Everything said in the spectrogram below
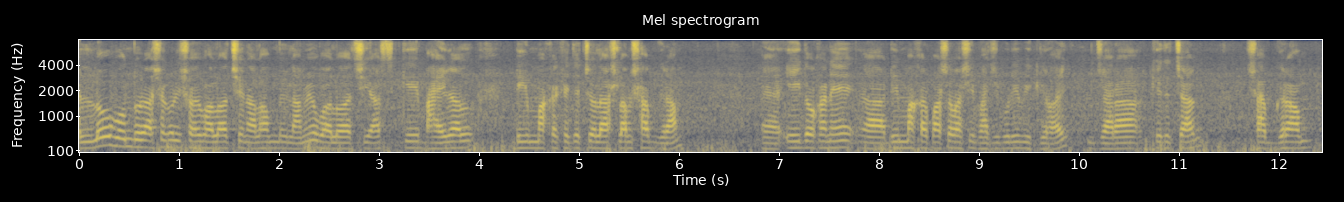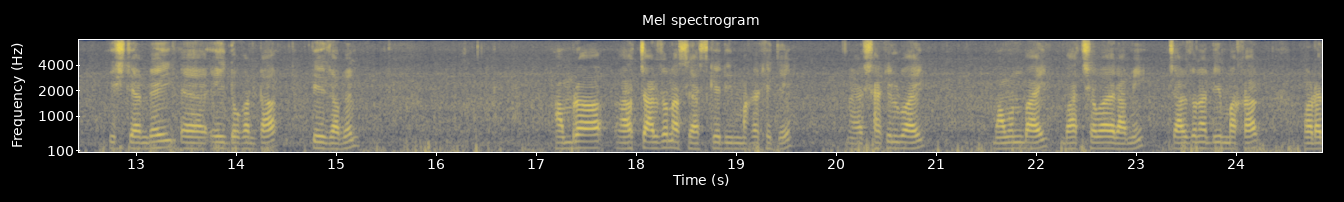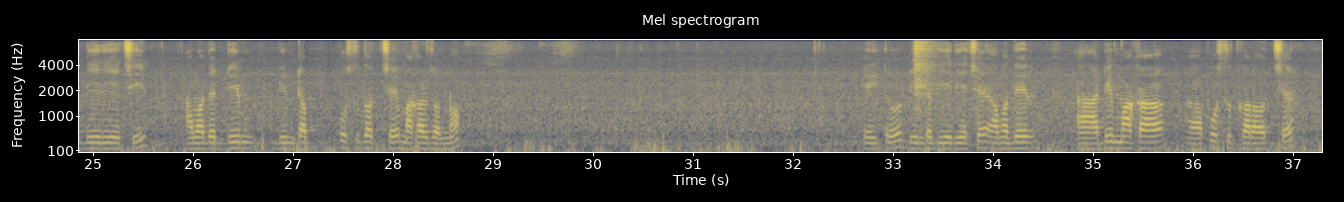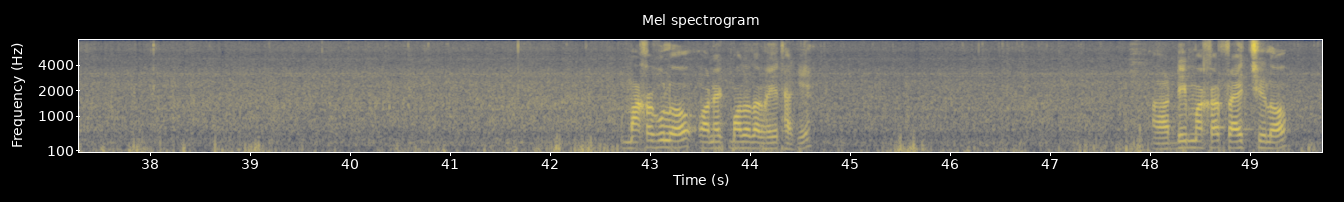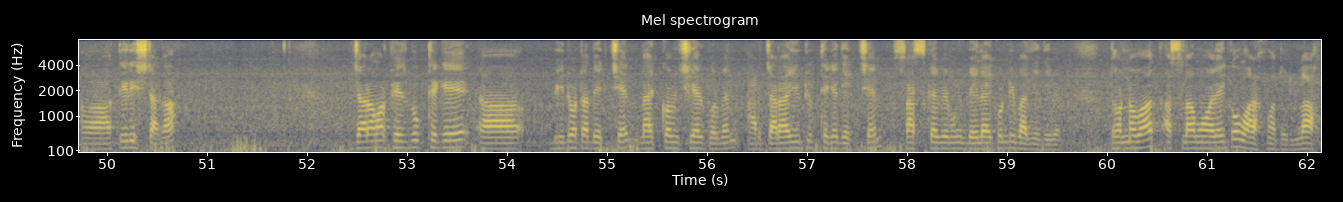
Hello বন্ধুরা, আশা করি সবাই ভালো আছেন। আলহামদুলিল্লাহ, আমিও ভালো আছি। আজকে ভাইরাল ডিম মাখা খেতে চলে আসলাম সাবগ্রাম এই দোকানে ডিম মাখার পাশাপাশি ভাজিপুরি বিক্রি হয়। যারা খেতে চান সাবগ্রাম স্ট্যান্ডেই এই দোকানটা পেয়ে যাবেন। আমরা চারজন আছি আজকে ডিম মাখা খেতে। শাকিল ভাই, মামুন ভাই, বাদশা ভাই আর আমি চারজনের ডিম মাখার অর্ডার দিয়ে দিয়েছি। আমাদের ডিম, ডিমটা প্রস্তুত হচ্ছে মাখার জন্য। এই তো ডিমটা দিয়ে দিয়েছে। আমাদের ডিম মাখা প্রস্তুত করা হচ্ছে। মাখাগুলো অনেক মজাদার হয়ে থাকে। আর ডিম মাখার প্রাইস ছিল তিরিশ টাকা। যারা আমার ফেসবুক থেকে ভিডিওটা দেখছেন লাইক কমেন্ট শেয়ার করবেন। আর যারা ইউটিউব থেকে দেখছেন সাবস্ক্রাইব এবং বেল আইকনটি বাজিয়ে দেবেন। ধন্যবাদ। আসসালামু আলাইকুম রহমতুল্লাহ।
